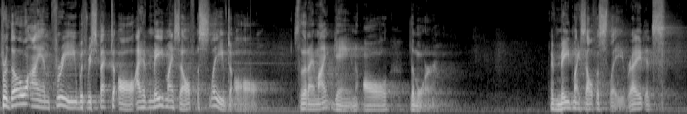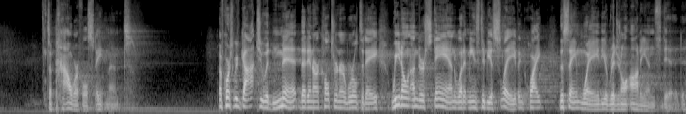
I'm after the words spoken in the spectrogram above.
For though I am free with respect to all, I have made myself a slave to all, so that I might gain all the more. I've made myself a slave, right? It's, it's a powerful statement. Of course, we've got to admit that in our culture and our world today, we don't understand what it means to be a slave in quite the same way the original audience did.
